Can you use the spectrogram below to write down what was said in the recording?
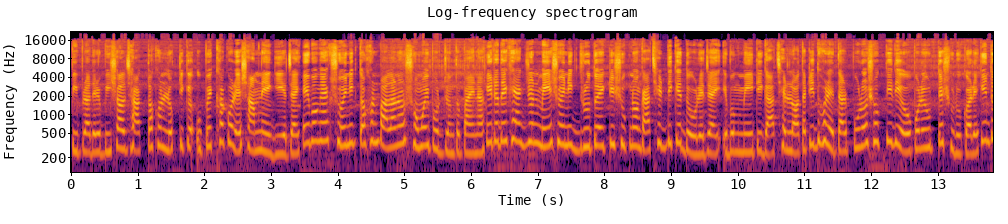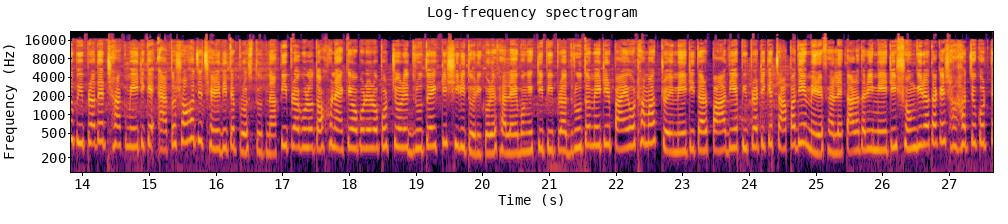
পিঁপড়াদের বিশাল ঝাঁক তখন লোকটিকে উপেক্ষা করে সামনে এগিয়ে যায় এবং এক সৈনিক তখন পালানোর সময় পর্যন্ত পায় না। এটা দেখে একজন মেয়ে সৈনিক দ্রুত একটি শুকনো গাছের দিকে দৌড়ে যায় এবং মেয়েটি গাছের লতাটি ধরে তার পুরো শক্তি দিয়ে ওপরে উঠতে শুরু করে। কিন্তু পিঁপড়াদের ঝাঁক মেয়েটিকে এত সহজে ছেড়ে দিতে প্রস্তুত না। পিঁপড়াগুলো তখন একে অপরের ওপর চড়ে দ্রুত একটি সিঁড়ি তৈরি করে ফেলে এবং একটি পিঁপড়া দ্রুত মেয়েটির পায়ে ওঠা মাত্রই মেয়েটি তার পা দিয়ে পিঁপড়াটিকে চাপা দিয়ে মেরে ফেলে। তাড়াতাড়ি মেয়েটির সঙ্গীরা তাকে সাহায্য করতে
